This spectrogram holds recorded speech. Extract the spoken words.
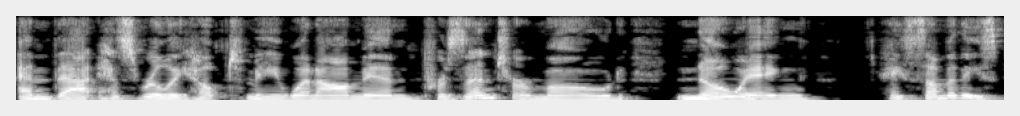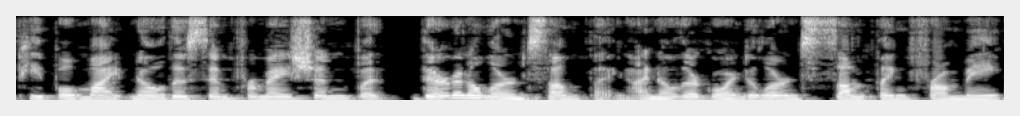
And that has really helped me when I'm in presenter mode, knowing hey, some of these people might know this information, but they're going to learn something. I know they're going to learn something from me.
